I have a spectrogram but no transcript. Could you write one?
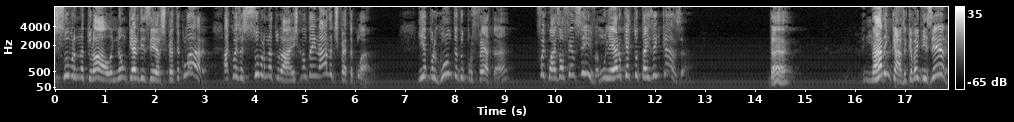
sobrenatural não quer dizer espetacular. Há coisas sobrenaturais que não têm nada de espetacular. E a pergunta do profeta foi quase ofensiva: mulher, o que é que tu tens em casa? Dã. Nada em casa, acabei de dizer.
